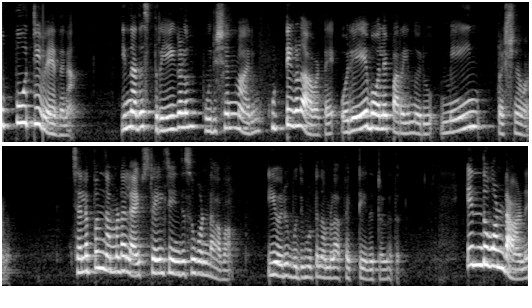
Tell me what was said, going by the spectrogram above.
ഉപ്പൂറ്റി വേദന. ഇന്നത് സ്ത്രീകളും പുരുഷന്മാരും കുട്ടികളും ആവട്ടെ ഒരേപോലെ പറയുന്ന ഒരു മെയിൻ പ്രശ്നമാണ്. ചിലപ്പം നമ്മുടെ ലൈഫ് സ്റ്റൈൽ ചേഞ്ചസ് കൊണ്ടാവാം ഈ ഒരു ബുദ്ധിമുട്ട് നമ്മൾ അഫക്റ്റ് ചെയ്തിട്ടുള്ളത്. എന്തുകൊണ്ടാണ്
